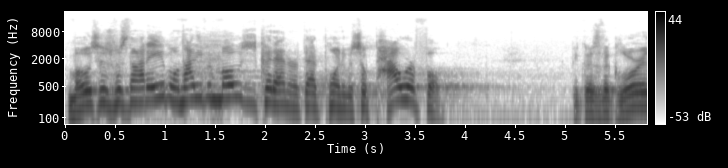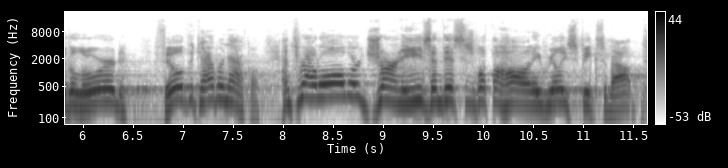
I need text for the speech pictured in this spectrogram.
Moses was not able, not even Moses could enter at that point. It was so powerful because the glory of the Lord filled the tabernacle. And throughout all their journeys, and this is what the holiday really speaks about,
